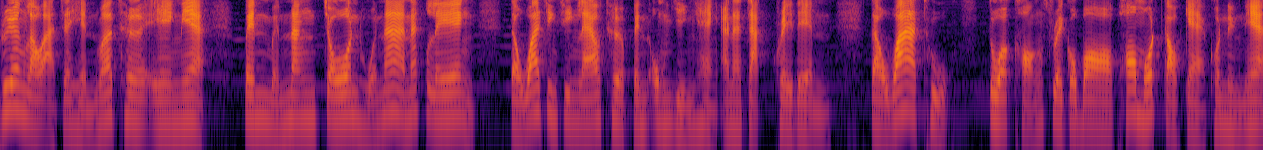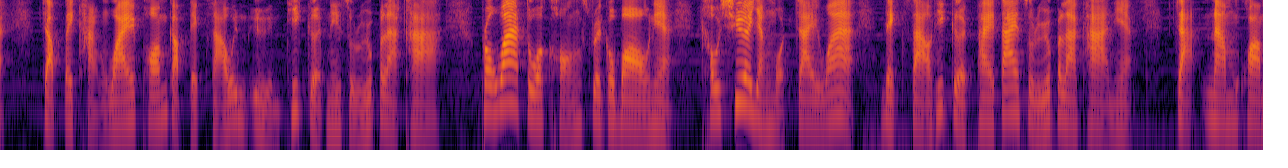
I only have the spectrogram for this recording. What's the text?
เรื่องเราอาจจะเห็นว่าเธอเองเนี่ย เป็นเหมือนนางโจรหัวหน้านักเลง แต่ว่าจริงๆ แล้วเธอเป็นองค์หญิงแห่งอาณาจักรเครเดน แต่ว่าถูกตัวของสเตรโกบอลพ่อมดเก่าแก่คนหนึ่งเนี่ย จับไปขังไว้พร้อมกับเด็กสาวอื่นๆ ที่เกิดในสุริยุปราคา เพราะว่าตัวของสเตรโกบอลเนี่ยเขาเชื่ออย่างหมดใจว่าเด็กสาวที่เกิดภายใต้สุริยุปราคาเนี่ยจะนำความ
